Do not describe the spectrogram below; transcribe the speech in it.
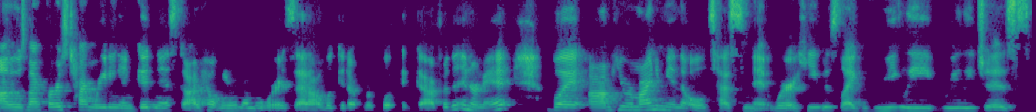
um, it was my first time reading in goodness. God help me remember where it's at. I'll look it up real quick, God, for the internet. But um, He reminded me in the Old Testament where He was like really, really just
